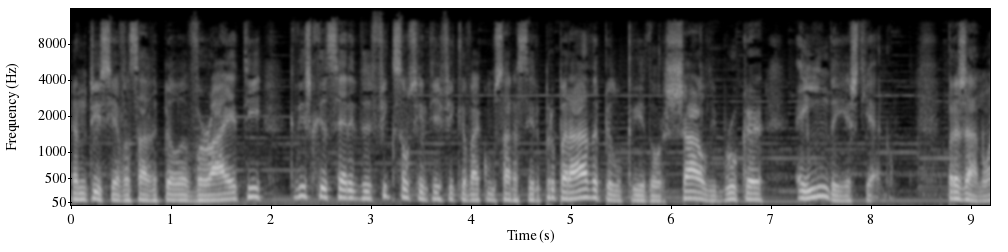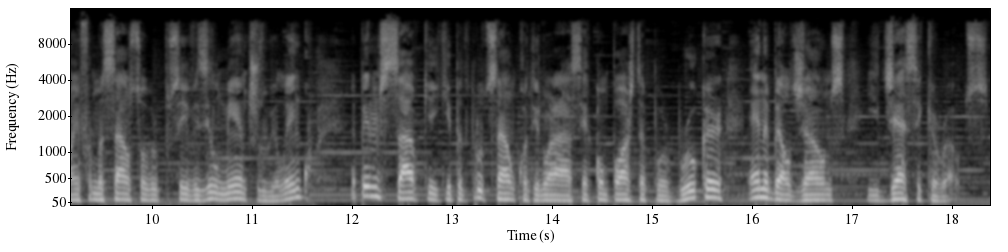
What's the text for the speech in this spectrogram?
A notícia é avançada pela Variety, que diz que a série de ficção científica vai começar a ser preparada pelo criador Charlie Brooker ainda este ano. Para já não há informação sobre possíveis elementos do elenco, apenas se sabe que a equipa de produção continuará a ser composta por Brooker, Annabelle Jones e Jessica Rhodes.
